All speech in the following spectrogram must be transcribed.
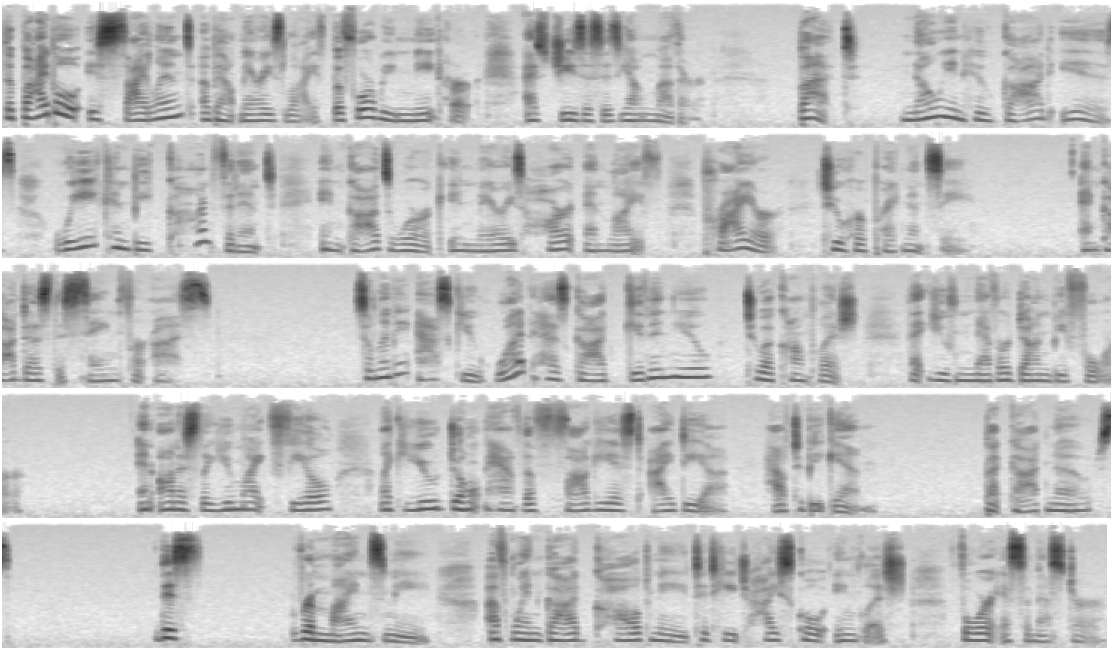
The Bible is silent about Mary's life before we meet her as Jesus' young mother. But knowing who God is, we can be confident in God's work in Mary's heart and life prior to her pregnancy. And God does the same for us. So let me ask you what has God given you to accomplish that you've never done before? And honestly, you might feel like you don't have the foggiest idea how to begin. But God knows. This reminds me of when God called me to teach high school English for a semester.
